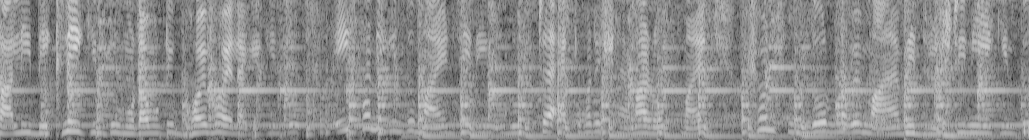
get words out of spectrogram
কালী দেখলেই কিন্তু মোটামুটি ভয় ভয় লাগে। কিন্তু এইখানে কিন্তু মায়ের যে রূপটা একেবারে শ্যামা রূপ মায়ের, ভীষণ সুন্দরভাবে মায়াবী দৃষ্টি নিয়ে কিন্তু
